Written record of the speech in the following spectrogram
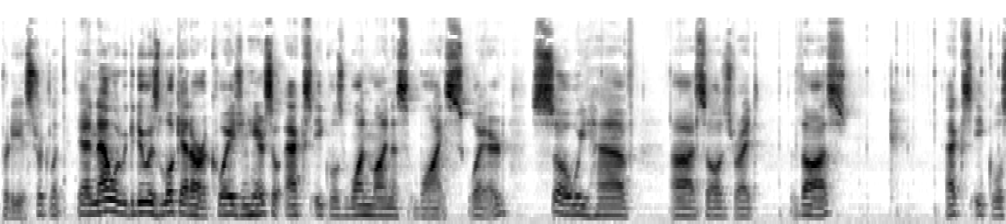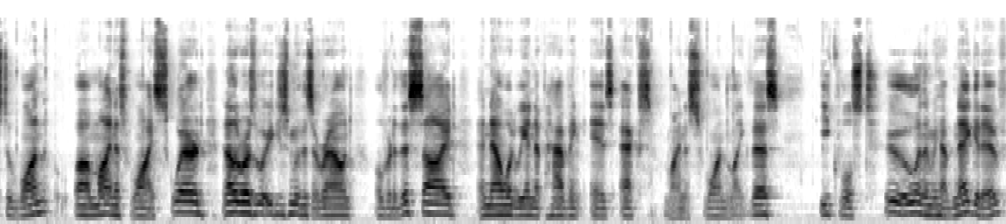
pretty strictly. Yeah, and now what we could do is look at our equation here. So x equals 1 minus y squared. So we have, uh, so I'll just write thus x equals to 1 uh, minus y squared. In other words, we can just move this around over to this side and now what we end up having is x minus 1 like this equals 2 and then we have negative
